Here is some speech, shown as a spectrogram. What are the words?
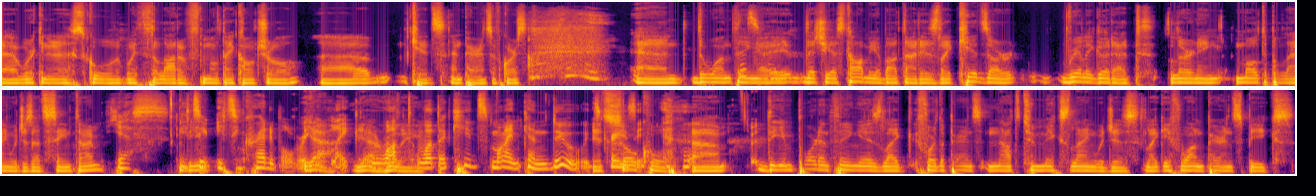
uh, working in a school with a lot of multicultural uh, kids and parents, of course. Okay. And the one thing I, that she has taught me about that is like kids are really good at learning multiple languages at the same time. Yes, it's The- it's incredible, really. Yeah, like yeah, what really. what a kid's mind can do. It's, it's crazy. so cool um, the important thing is like for the parents not to mix languages like if one parent speaks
